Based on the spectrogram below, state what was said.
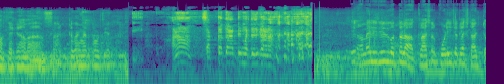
ಮಾಡ್ತೀಯ ಕಣ. ಸಕ್ಕತ್ತಾಗಿ ನಾಟಕ ಮಾಡ್ತೀಯ. ಏ, ಆಮೇಲೆ ಇದು ಇದು ಗೊತ್ತಲ್ಲ ಕ್ಲಾಸಲ್ಲಿ ಕೋಳಿ ಜಗಳ ಸ್ಟಾರ್ಟ್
